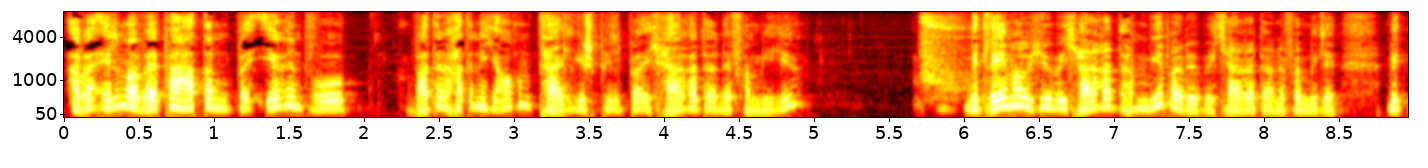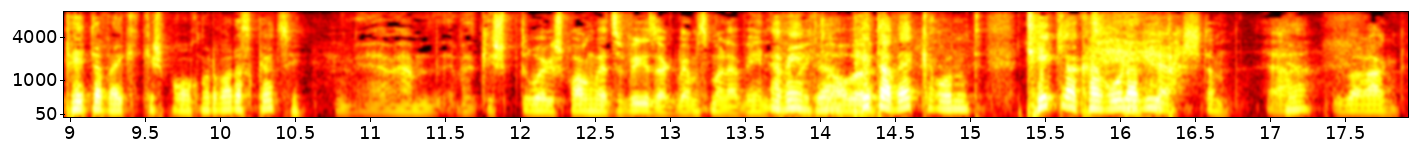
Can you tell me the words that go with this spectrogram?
Aber Elmar Wepper hat dann bei irgendwo, war der, hat er nicht auch einen Teil gespielt bei Ich heirate eine Familie? Mit wem habe ich über Ich heirate, haben wir beide über Ich heirate eine Familie mit Peter Weck gesprochen oder war das Götzi? Ja, wir haben drüber gesprochen, wäre zu viel gesagt. Wir haben es mal erwähnt. Erwähnt, ja. glaube, Peter Weck und Thekla Carola Wieb. Ja, stimmt. Ja, Ja. überragend.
